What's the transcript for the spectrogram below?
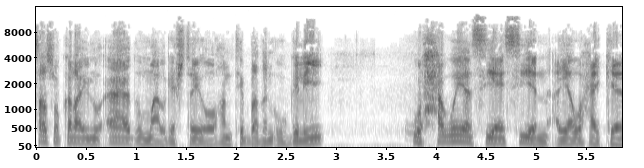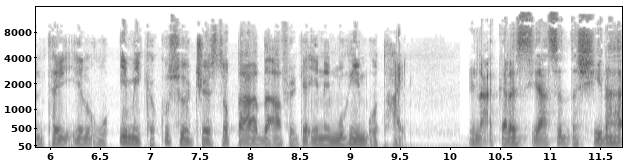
saasoo kalea inuu aad u maalgashtay oo hanti badan uu geliyey. Waxa weeyaan siyaasiyan ayaa waxay keentay inuu iminka ku soo jeesto qaaradda afrika inay muhiim u tahay. Dhinaca kale siyaasadda shiinaha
